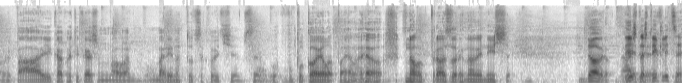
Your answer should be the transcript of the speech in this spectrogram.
Ove, pa i kako ti kažem, ova Marina Tucaković je se upokojila, pa evo, evo, novog prozora, nove niše. Dobro, Ništa, ajde. štiklice.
